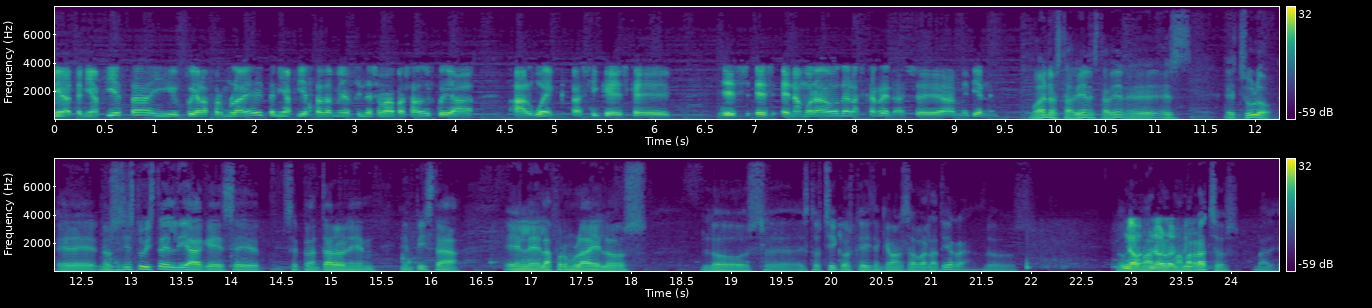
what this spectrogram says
mira, tenía fiesta y fui a la Fórmula E, tenía fiesta también el fin de semana pasado y fui a, al WEC, así que es que es, es enamorado de las carreras, eh, me tienen. Bueno, está bien, está bien, eh, es, es chulo. Eh, no sé si estuviste el día que se, se plantaron en, en pista en la Fórmula E los los eh, estos chicos que dicen que van a salvar la Tierra, los, los, No, no los los vi. mamarrachos. Vale.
